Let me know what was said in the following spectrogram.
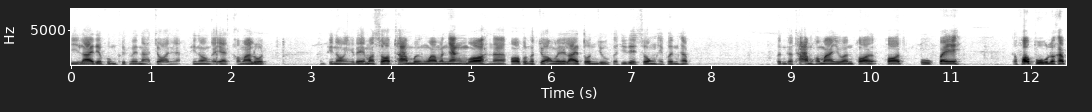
ดีไลน์เดี๋ยวผมขึ้นไว้หน้าจอนี่แหละพี่น้องก็แอดเข้ามาโหลดพี่น้องอยากได้มาสอบถามเบิ่งว่ามันยั่งบ่นะพราะเพิ่นก็จองไว้หลายต้นอยู่ก็สิได้ส่งให้เพิ่นครับ เพิ่นก็ถามเขามาอยู่วันพ่อพ่อปลูกไป ก็พ่อปลูกแล้วครับ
